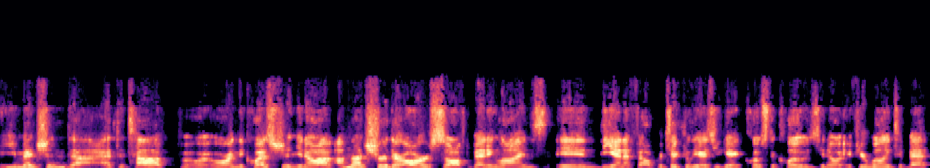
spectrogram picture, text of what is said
you mentioned uh, at the top or, or on the question, you know, I, am not sure there are soft betting lines in the NFL, particularly as you get close to close. You know, if you're willing to bet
